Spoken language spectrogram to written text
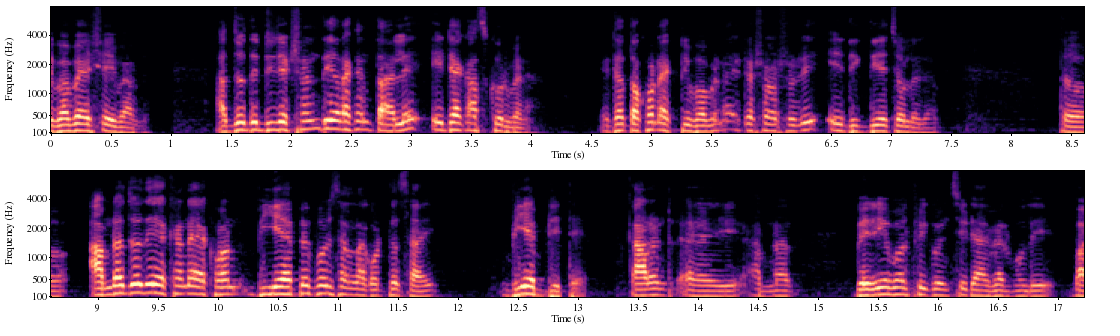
এভাবে এসে এইভাবে। আর যদি ডিরেকশন দিয়ে রাখেন, তাহলে এটা কাজ করবে না। এটা তখন অ্যাক্টিভ হবে না, এটা সরাসরি এই দিক দিয়ে চলে যাবে। তো আমরা যদি এখানে এখন বিএফ পরিচালনা করতে চাই বিএফডিতে কারেন্ট এই আপনার ভেরিয়েবল ফ্রিকোয়েন্সি ড্রাইভার বলি বা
